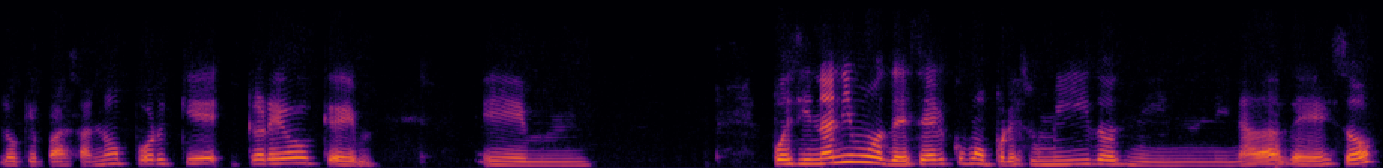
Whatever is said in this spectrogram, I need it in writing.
lo que pasa, ¿no? Porque creo que em, pues sin ánimo de ser como presumidos ni, nada de eso,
